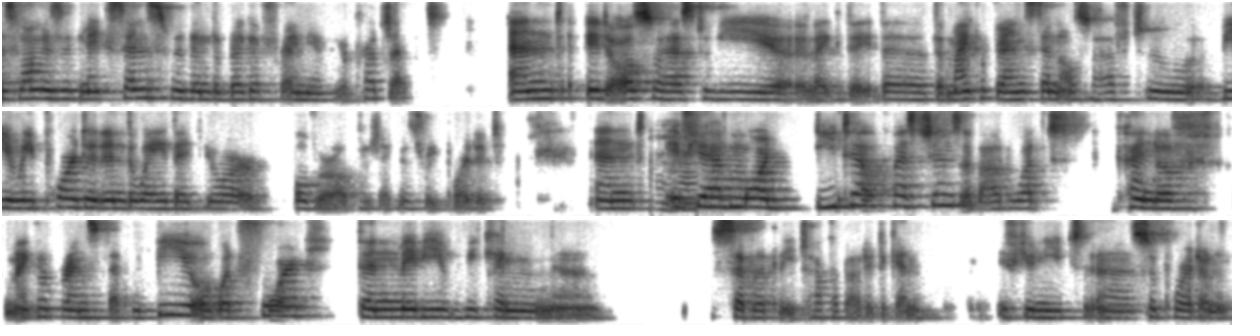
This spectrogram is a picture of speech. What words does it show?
as long as it makes sense within the bigger frame of your project. And it also has to be uh, like the, the, the micro grants then also have to be reported in the way that your overall project is reported. And mm -hmm. if mm-hmm. you have more detailed questions about what kind of micro grants that would be or what for, then maybe we can uh, separately talk about it again if you need uh, support on,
